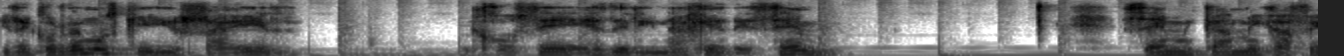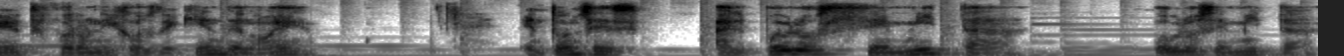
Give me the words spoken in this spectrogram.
Y recordemos que Israel, José, es del linaje de Sem. Sem, Cam y Jafet fueron hijos de quién? De Noé. Entonces, al pueblo semita, pueblo semita,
